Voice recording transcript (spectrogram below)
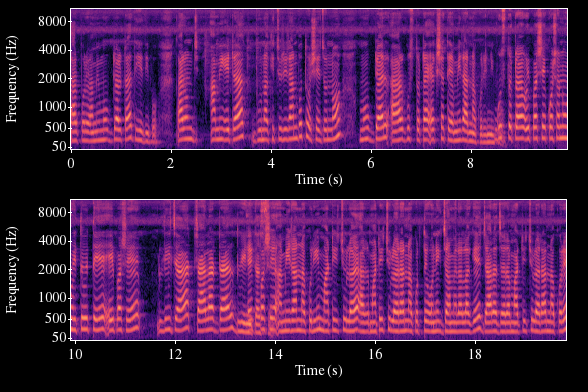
তারপরে আমি মুগ ডালটা দিয়ে দিব। কারণ আমি এটা বুনা খিচুড়ি রানবো তো সেজন্য মুগ ডাল আর গোস্তটা একসাথে আমি রান্না করে নিব। গোস্তটা ওই পাশে কষানো হইতে হইতে এই পাশে লিজা চাল আর ডাল ধুয়ে নিতে পাশে আমি রান্না করি মাটির চুলায় আর মাটির চুলায় রান্না করতে অনেক ঝামেলা লাগে। যারা যারা মাটির চুলায় রান্না করে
